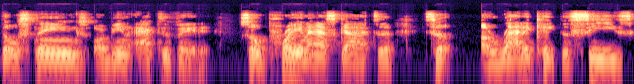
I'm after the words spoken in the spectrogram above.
those things are being activated. So pray and ask God to, to eradicate the seeds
